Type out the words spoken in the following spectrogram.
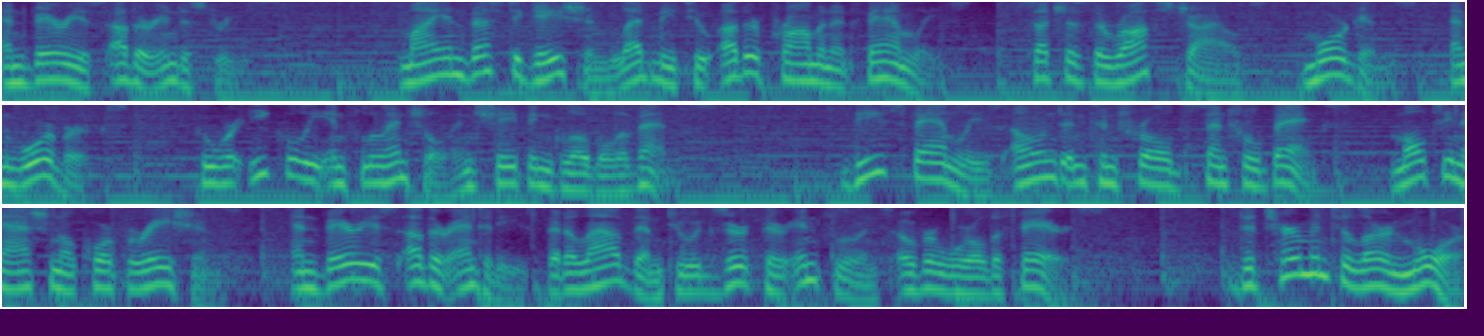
and various other industries. My investigation led me to other prominent families, such as the Rothschilds, Morgans, and Warburgs, who were equally influential in shaping global events. These families owned and controlled central banks, multinational corporations, and various other entities that allowed them to exert their influence over world affairs. Determined to learn more,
